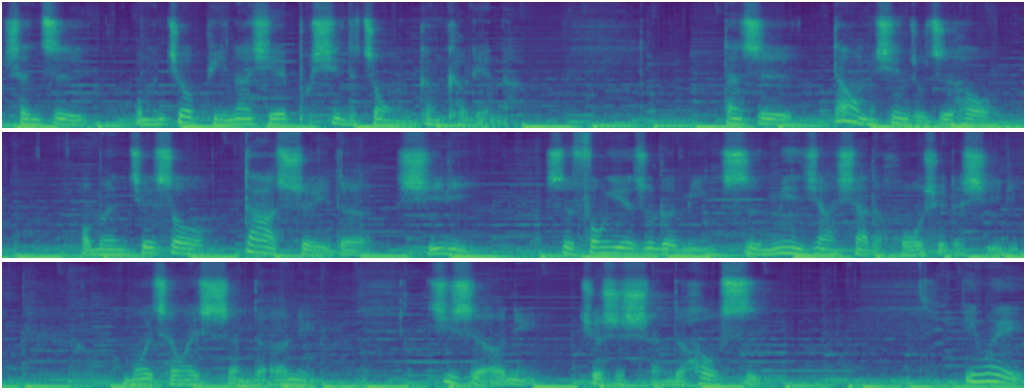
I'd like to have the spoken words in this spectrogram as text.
甚至我们就比那些不信的众人更可怜了。但是，当我们信主之后，我们接受大水的洗礼，是奉耶稣的名，是面向下的活水的洗礼，我们会成为神的儿女。既是儿女，就是神的后世。因为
